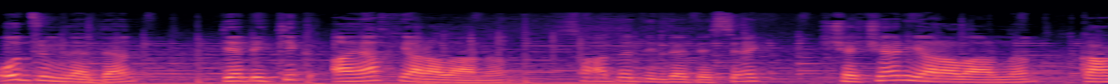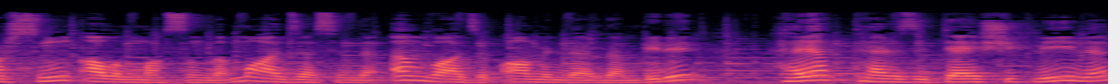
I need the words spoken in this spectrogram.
O cümlədən diabetik ayaq yaralarının, sadə dildə desək, şəkər yaralarının qarşısının alınmasında, müalicəsində ən vacib amillərdən biri həyat tərzi dəyişikliyi ilə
